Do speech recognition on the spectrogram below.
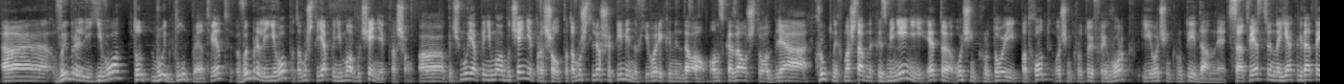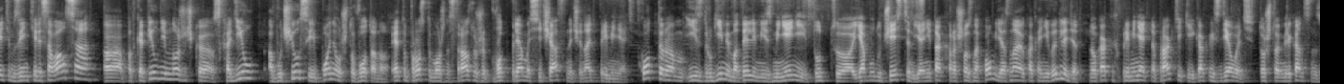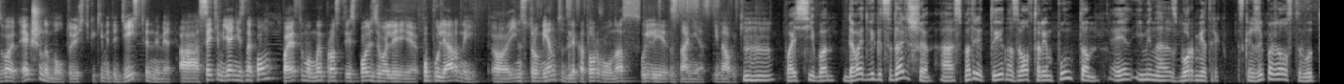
Э, выбрали его, тут будет глупый ответ, выбрали его, потому что я по нему обучение прошел. Э, почему я по нему обучение прошел? Потому что Леша Пименов его рекомендовал. Он сказал, что для крупных масштабных изменений это очень крутой подход, очень крутой фреймворк и очень крутые данные. Соответственно, я когда-то этим заинтересовался, э, подкопил немножечко, сходил, обучился и понял, что вот оно. Это просто можно сразу же, вот прямо сейчас начинать применять. Коттером и с другими моделями изменений тут я буду честен, я не так хорошо знаком, я знаю, как они выглядят, но как их применять на практике и как их сделать то, что американцы называют actionable, то есть какими-то действенными, а с этим я не знаком, поэтому мы просто использовали популярный э, инструмент, для которого у нас были знания и навыки. Угу, спасибо. Давай двигаться дальше. А, смотри, ты назвал вторым пунктом э, именно сбор метрик. Скажи, пожалуйста, вот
